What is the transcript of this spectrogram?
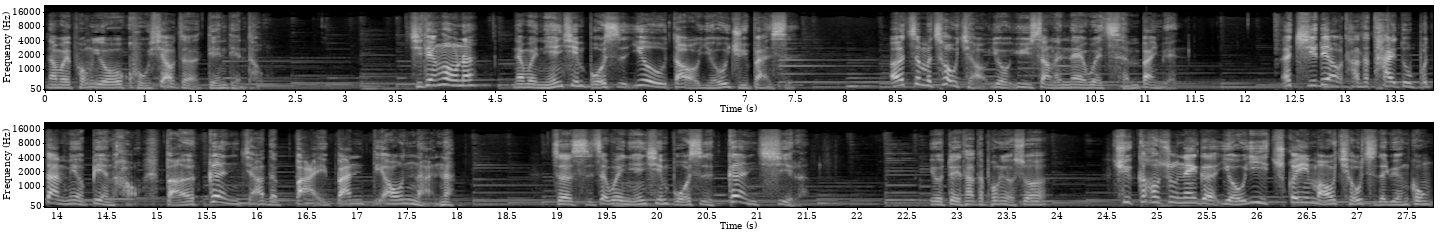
那位朋友苦笑着点点头。几天后呢，那位年轻博士又到邮局办事，而这么凑巧又遇上了那位承办员，而岂料他的态度不但没有变好，反而更加的百般刁难呢。这使这位年轻博士更气了，又对他的朋友说：“去告诉那个有意吹毛求疵的员工。”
